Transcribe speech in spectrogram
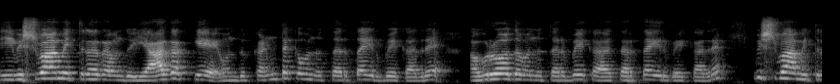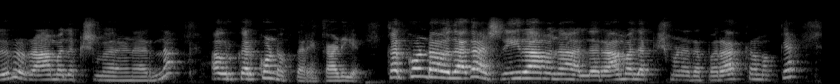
ಈ ವಿಶ್ವಾಮಿತ್ರರ ಒಂದು ಯಾಗಕ್ಕೆ ಒಂದು ಕಂಟಕವನ್ನು ತರ್ತಾ ಇರ್ಬೇಕಾದ್ರೆ, ಅವರೋಧವನ್ನು ತರಬೇಕಾ, ತರ್ತಾ ಇರ್ಬೇಕಾದ್ರೆ ವಿಶ್ವಾಮಿತ್ರರು ರಾಮ ಲಕ್ಷ್ಮಣರನ್ನ ಅವ್ರು ಕರ್ಕೊಂಡು ಹೋಗ್ತಾರೆ ಕಾಡಿಗೆ. ಕರ್ಕೊಂಡು ಹೋದಾಗ ಶ್ರೀರಾಮನ ಅಲ್ಲ ರಾಮ ಲಕ್ಷ್ಮಣರ ಪರಾಕ್ರಮಕ್ಕೆ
